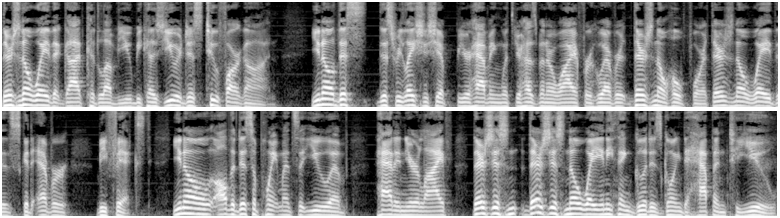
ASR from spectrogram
There's no way that God could love you because you are just too far gone. You know this this relationship you're having with your husband or wife or whoever, there's no hope for it. There's no way this could ever be fixed. You know all the disappointments that you have had in your life, there's just there's just no way anything good is going to happen to you.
